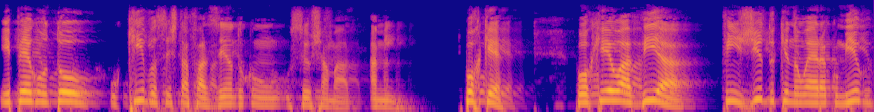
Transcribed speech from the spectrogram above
e perguntou: O que você está fazendo com o seu chamado? A mim. Por quê? Porque eu havia fingido que não era comigo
